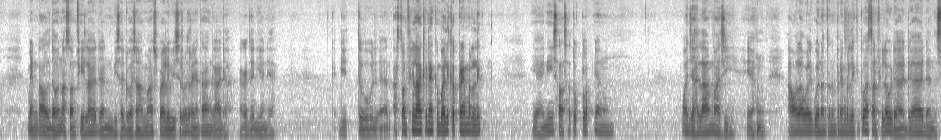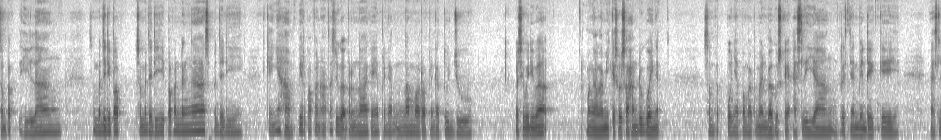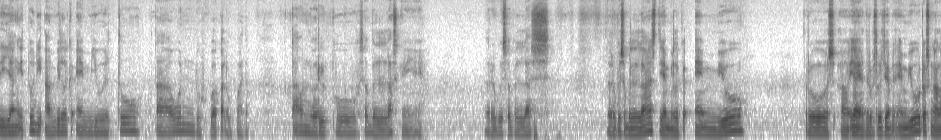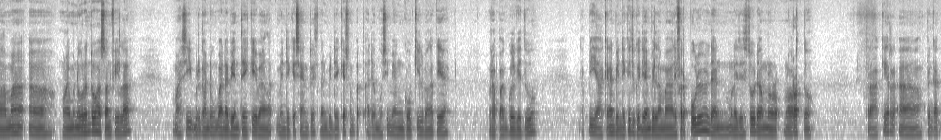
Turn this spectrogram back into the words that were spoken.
mental down Aston Villa dan bisa dua sama supaya lebih seru. Ternyata nggak ada nggak kejadian ya. Kayak gitu. Dan Aston Villa akhirnya kembali ke Premier League. Ya ini salah satu klub yang wajah lama sih yang awal-awal gue nonton Premier League itu Aston Villa udah ada dan sempat hilang sempat jadi pap sempat jadi papan tengah sempat jadi kayaknya hampir papan atas juga pernah kayaknya peringkat 6 atau peringkat 7 terus tiba-tiba mengalami kesusahan tuh gue inget sempat punya pemain-pemain bagus kayak Ashley Young, Christian Benteke, Ashley Young itu diambil ke MU itu tahun duh gua agak lupa tuh. Tahun 2011 kayaknya ya. 2011 2011 diambil ke MU terus uh, ya ya 2011 diambil ke MU terus nggak lama uh, mulai menurun tuh Aston Villa. Masih bergantung pada BNTK banget BNTK sentris dan BNTK sempat ada musim yang gokil banget ya. Berapa gol gitu. Tapi ya akhirnya Benteke juga diambil sama Liverpool dan mulai dari situ udah melorot tuh. Terakhir uh, peringkat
